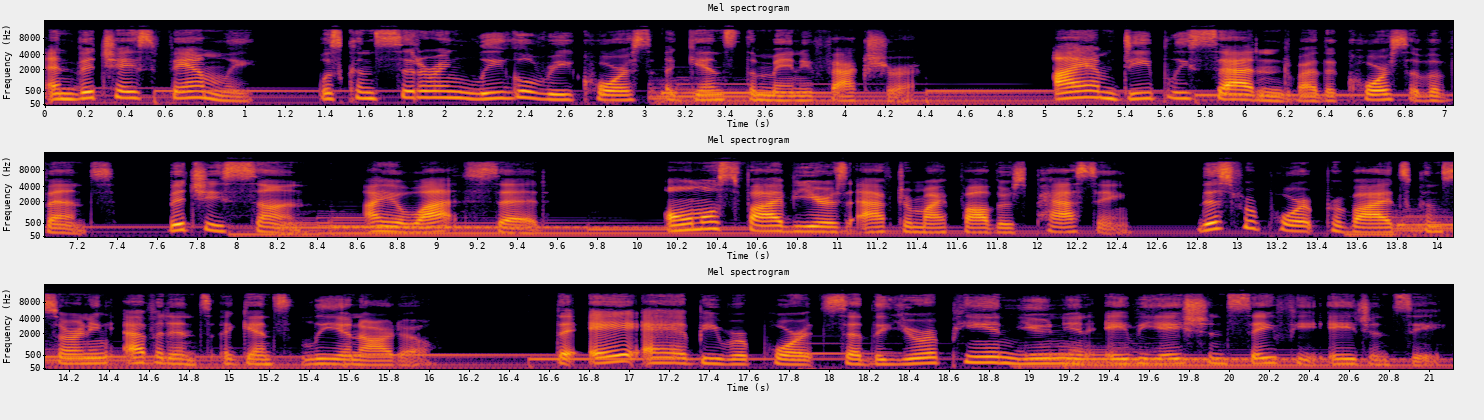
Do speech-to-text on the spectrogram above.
and Vichai's family was considering legal recourse against the manufacturer. I am deeply saddened by the course of events, Vichai's son, Aiyawatt, said. Almost five years after my father's passing, this report provides concerning evidence against Leonardo. The AAIB report said the European Union Aviation Safety Agency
